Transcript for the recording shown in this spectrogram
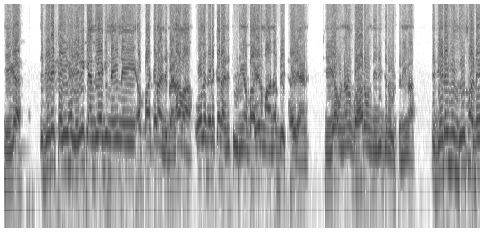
ਠੀਕ ਹੈ? ਤੇ ਜਿਹੜੇ ਕਈ ਹਜੇ ਵੀ ਕਹਿੰਦੇ ਆ ਕਿ ਨਹੀਂ ਨਹੀਂ, ਆਪਾਂ ਘਰਾਂ 'ਚ ਬਹਿਣਾ ਵਾ, ਉਹ ਤੇ ਫਿਰ ਘਰਾਂ 'ਚ ਚੂੜੀਆਂ ਪਾ ਕੇ ਰਮਾਨ ਨਾਲ ਬੈਠਾ ਹੀ ਰਹਿਣ। ਠੀਕ ਆ ਉਹਨਾਂ ਨੂੰ ਬਾਹਰ ਆਉਣ ਦੀ ਵੀ ਜ਼ਰੂਰਤ ਨਹੀਂ ਵਾ। ਤੇ ਜਿਹੜੇ ਹਿੰਦੂ ਸਾਡੇ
